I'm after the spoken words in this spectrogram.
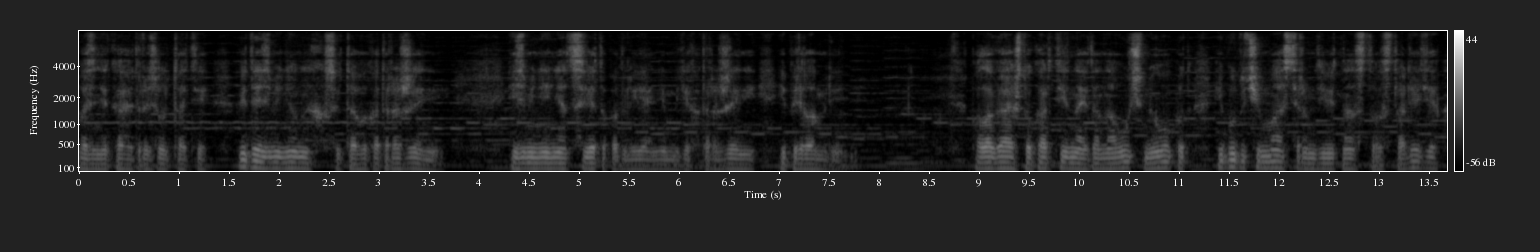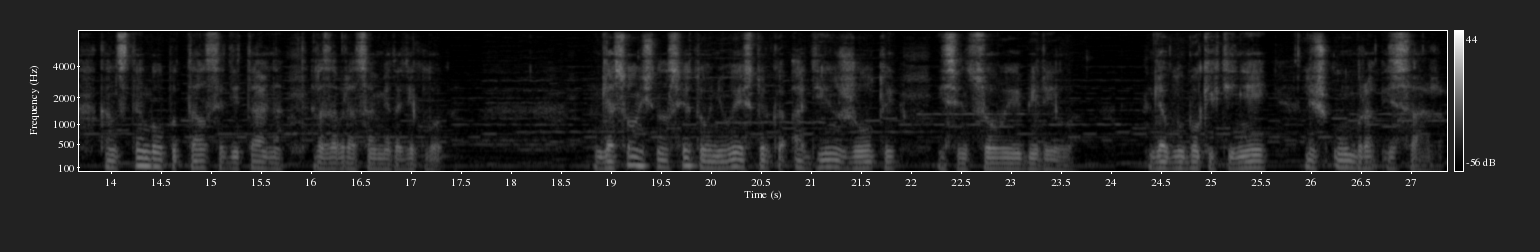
возникают в результате видоизмененных световых отражений – изменения цвета под влиянием этих отражений и переломлений. Полагая, что картина – это научный опыт, и будучи мастером XIX столетия, Констембл пытался детально разобраться в методе Клода. Для солнечного света у него есть только один желтый и свинцовые белила. Для глубоких теней – лишь умбра и сажа.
